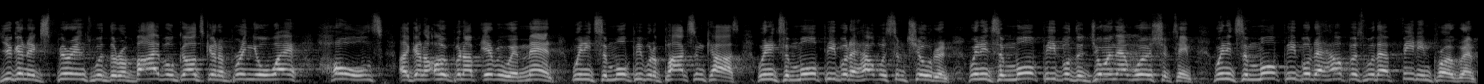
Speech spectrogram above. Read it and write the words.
you're going to experience with the revival God's going to bring your way. Holes are going to open up everywhere. Man, we need some more people to park some cars. We need some more people to help with some children. We need some more people to join that worship team. We need some more people to help us with our feeding program.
